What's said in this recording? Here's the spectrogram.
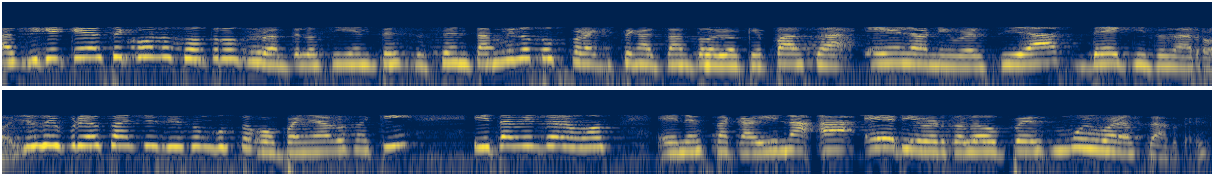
Así que quédense con nosotros durante los siguientes 60 minutos para que estén al tanto de lo que pasa en la Universidad de Quintana Roo. Yo soy Frío Sánchez y es un gusto acompañarlos aquí. Y también tenemos en esta cabina a Heriberto López. Muy buenas tardes.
